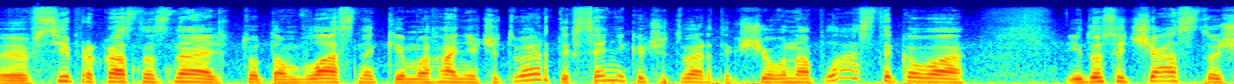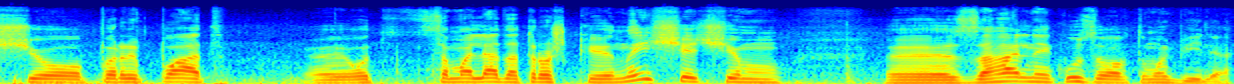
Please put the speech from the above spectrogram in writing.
Е, Всі прекрасно знають, хто там власники Меганів четвертих, Сеніків четвертих, що вона пластикова, і досить часто, що перепад, е, от сама ляда трошки нижче, ніж загальний кузов автомобіля.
